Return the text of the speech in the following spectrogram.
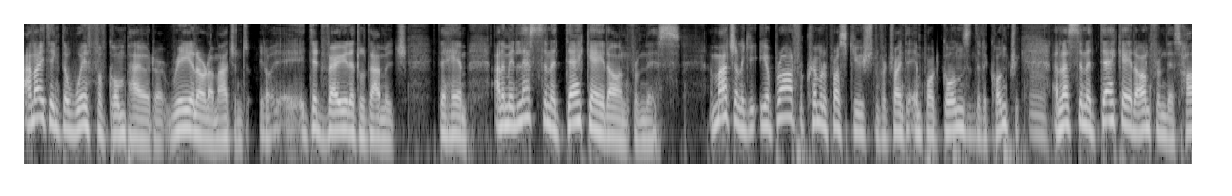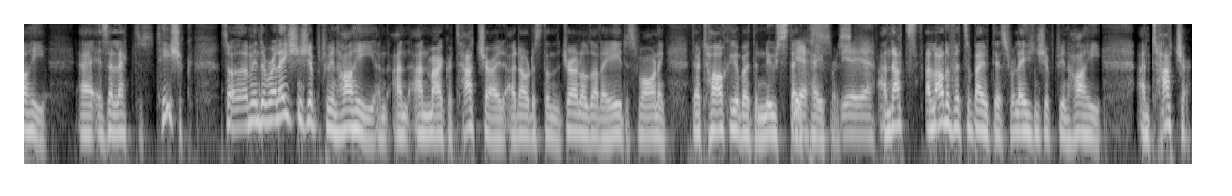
And I think the whiff of gunpowder, real or imagined, you know, it, it did very little damage to him. And I mean, less than a decade on from this. Imagine like you're brought for criminal prosecution for trying to import guns into the country, and less than a decade on from this, Haughey uh, is elected Taoiseach. So I mean, the relationship between Haughey and, and, and Margaret Thatcher, I, I noticed on the Journal.ie this morning, they're talking about the new state Yes, papers, yeah, yeah. and that's a lot of it's about this relationship between Haughey and Thatcher.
